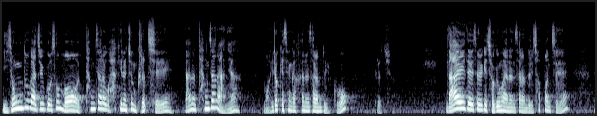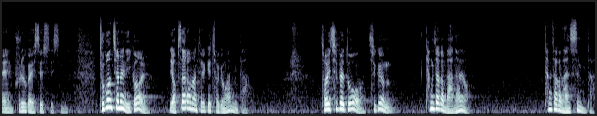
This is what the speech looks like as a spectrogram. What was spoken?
이 정도 가지고서 뭐 탕자라고 하기는 좀 그렇지. 나는 탕자는 아니야. 뭐 이렇게 생각하는 사람도 있고, 그렇죠. 나에 대해서 이렇게 적용하는 사람들이 첫 번째 예, 부류가 있을 수 있습니다. 두 번째는 이걸 옆 사람한테 이렇게 적용합니다. 저희 집에도 지금 탕자가 많아요. 탕자가 많습니다.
